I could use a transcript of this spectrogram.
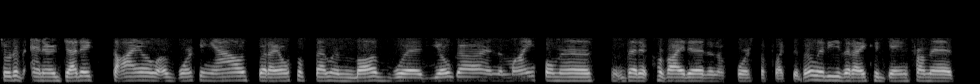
sort of energetic style of working out, but I also fell in love with yoga and the mindfulness that it provided and of course the flexibility that I could gain from it.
